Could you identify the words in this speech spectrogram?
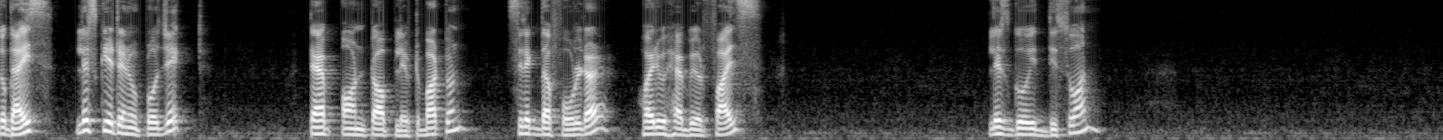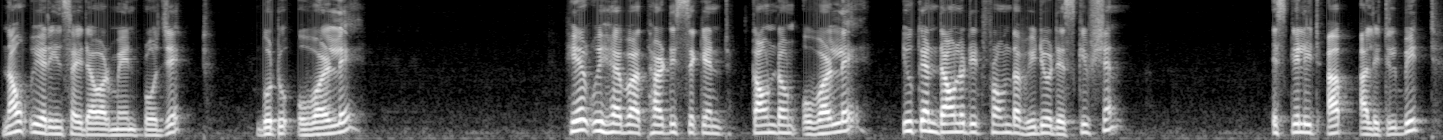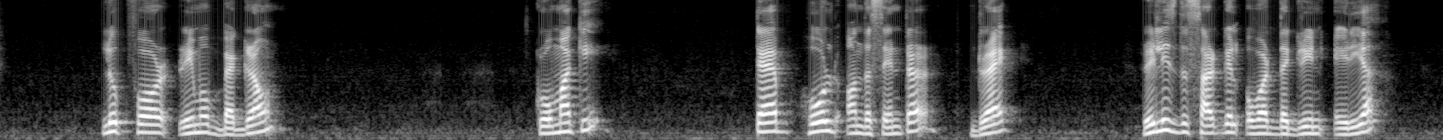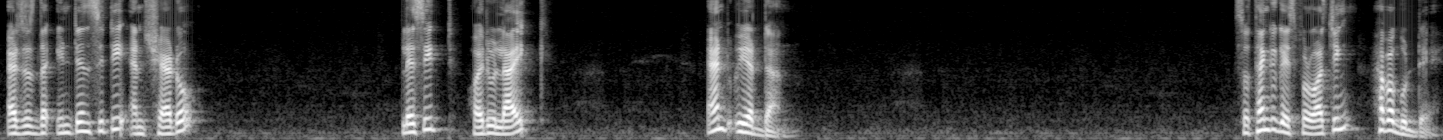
So guys, let's create a new project. Tap on top left button, select the folder where you have your files. Let's go with this one. Now we are inside our main project. Go to overlay. Here we have a 30 second countdown overlay. You can download it from the video description. Scale it up a little bit. Look for remove background. Chroma key. Tab hold on the center. Drag. Release the circle over the green area. Adjust the intensity and shadow. Place it where you like. And we are done. So thank you guys for watching. Have a good day.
